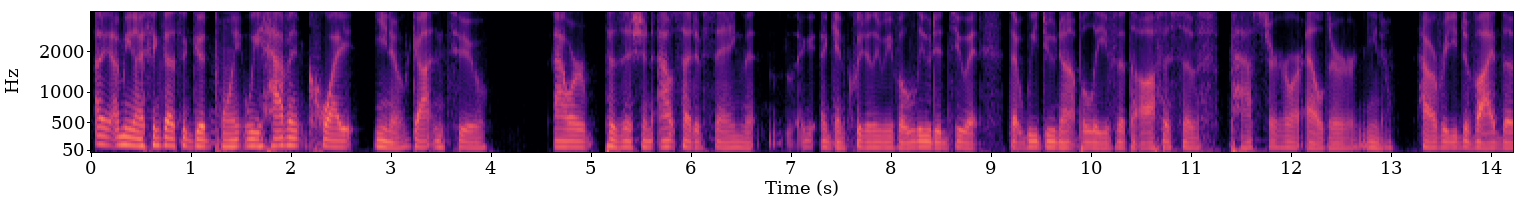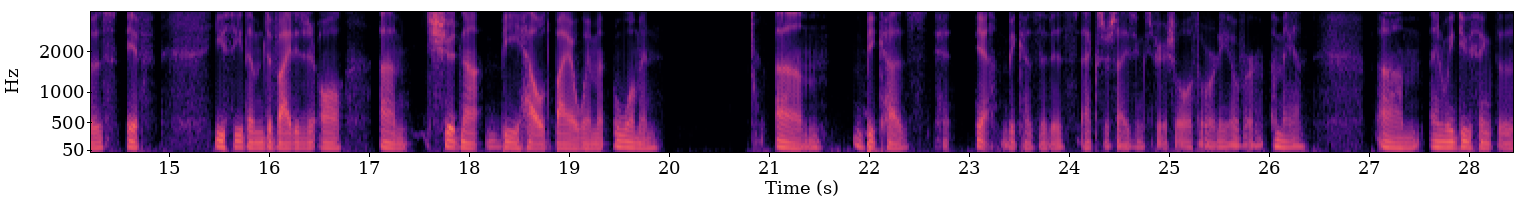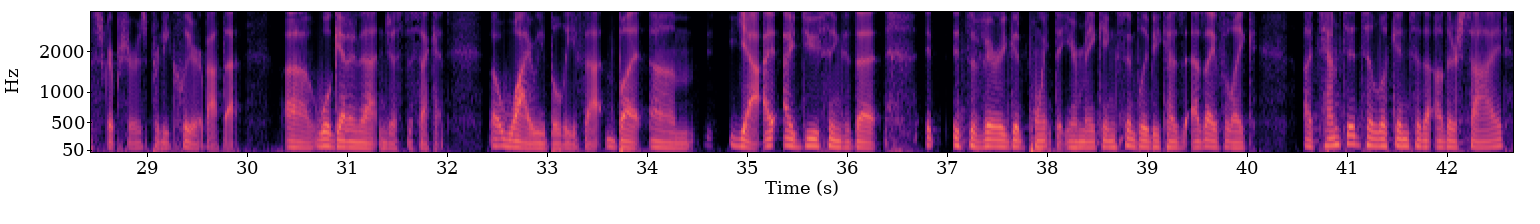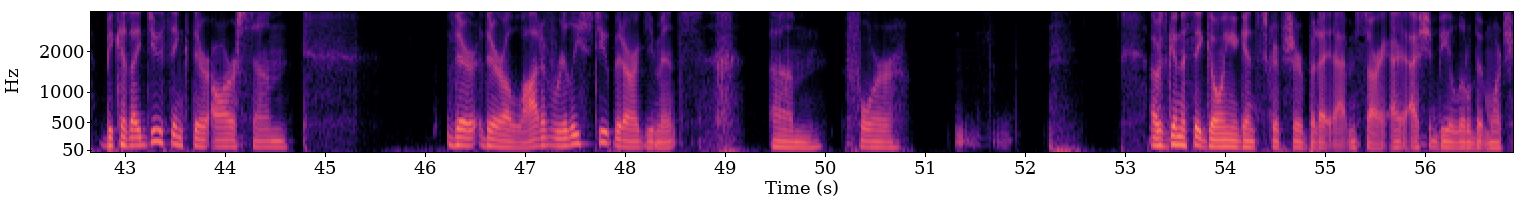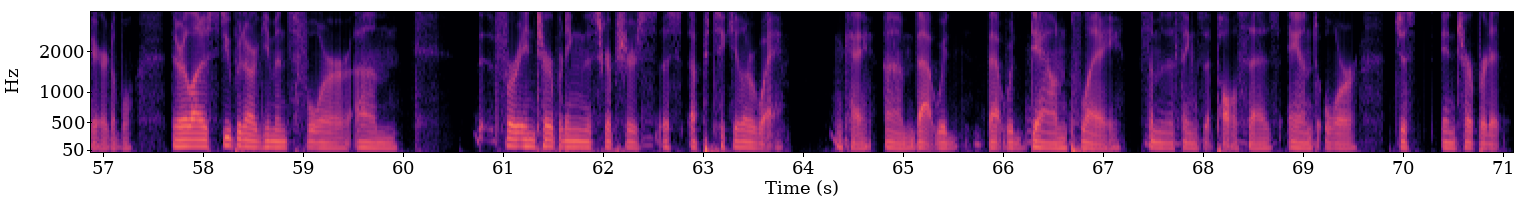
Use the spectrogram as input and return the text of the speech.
I, I mean, I think that's a good point. We haven't quite, you know, gotten to our position outside of saying that, again, clearly we've alluded to it, that we do not believe that the office of pastor or elder, you know, however you divide those, if you see them divided at all, um, should not be held by a women, woman. Um, because it, yeah, because it is exercising spiritual authority over a man. Um, and we do think that the scripture is pretty clear about that. Uh, we'll get into that in just a second, uh, why we believe that. But um, yeah, I, I do think that it, it's a very good point that you're making, simply because as I've like attempted to look into the other side, because I do think there are some there there are a lot of really stupid arguments um, for I was going to say going against scripture, but I, am sorry. I, I, should be a little bit more charitable. There are a lot of stupid arguments for um, for interpreting the scriptures a, a particular way. Okay, um, that would that would downplay some of the things that Paul says, and or just interpret it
